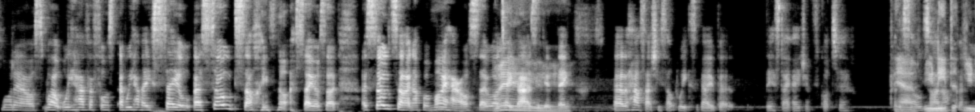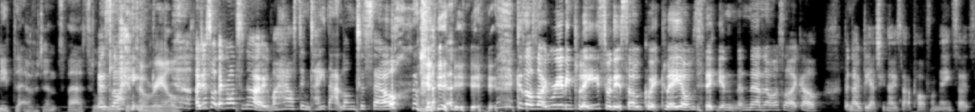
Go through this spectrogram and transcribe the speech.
what else? Well, we have a force, uh, we have a sale, a sold sign, not a sale sign, a sold sign up on my house. So I'll take that as a good thing. Uh, the house actually sold weeks ago, but the estate agent forgot to put yeah, you need the, you need the evidence there to like, make it feel real. I just want everyone to know my house didn't take that long to sell because I was like really pleased when it sold quickly, obviously, and, and then I was like, oh, but nobody actually knows that apart from me, so it's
